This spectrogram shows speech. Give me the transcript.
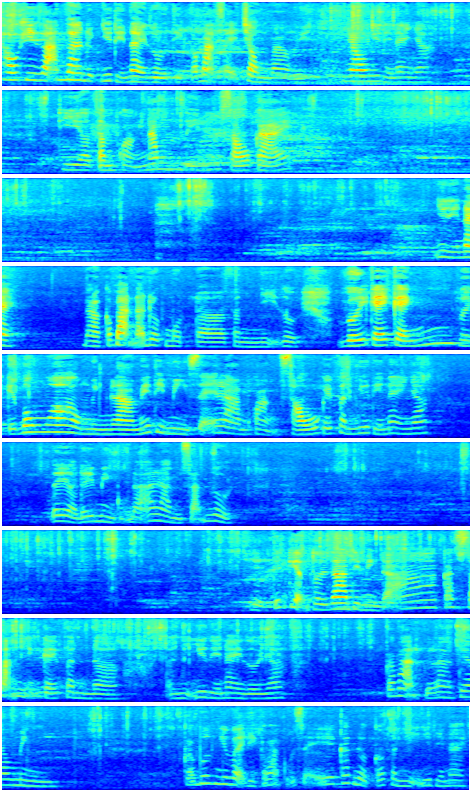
Sau khi giãn ra được như thế này rồi thì các bạn sẽ trồng vào với nhau như thế này nha. Thì ờ, tầm khoảng 5 đến 6 cái. Như thế này. Là các bạn đã được một uh, phần nhị rồi. Với cái cánh với cái bông hoa hồng mình làm ấy thì mình sẽ làm khoảng 6 cái phần như thế này nhá. Đây ở đây mình cũng đã làm sẵn rồi. Để tiết kiệm thời gian thì mình đã cắt sẵn những cái phần ờ, ờ, nhị như thế này rồi nha. Các bạn cứ làm theo mình. Các bước như vậy thì các bạn cũng sẽ cắt được các phần nhị như thế này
